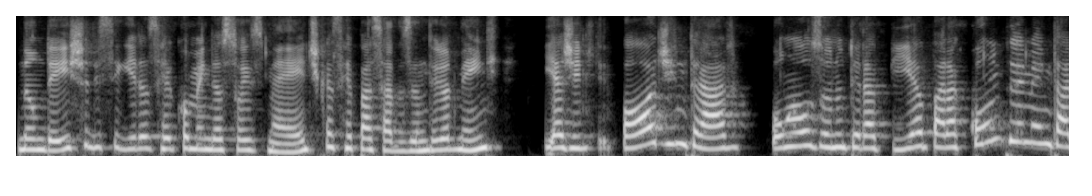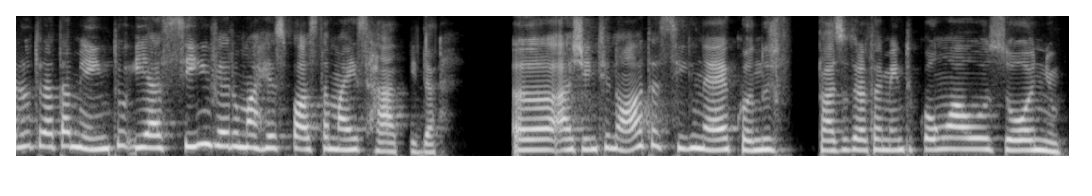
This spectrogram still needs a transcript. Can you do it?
não deixa de seguir as recomendações médicas repassadas anteriormente e a gente pode entrar com a ozonoterapia para complementar o tratamento e assim ver uma resposta mais rápida. Uh, a gente nota, assim, né, quando faz o tratamento com a ozônio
